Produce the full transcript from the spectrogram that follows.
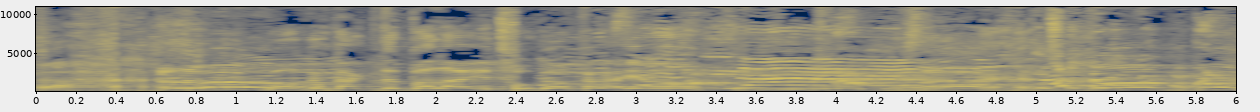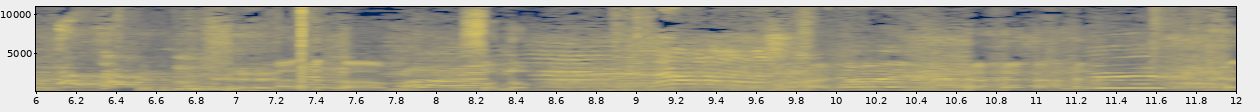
Welcome back to the balay. It's Hugaw Kayo. um, sonog. Hi. Hi,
